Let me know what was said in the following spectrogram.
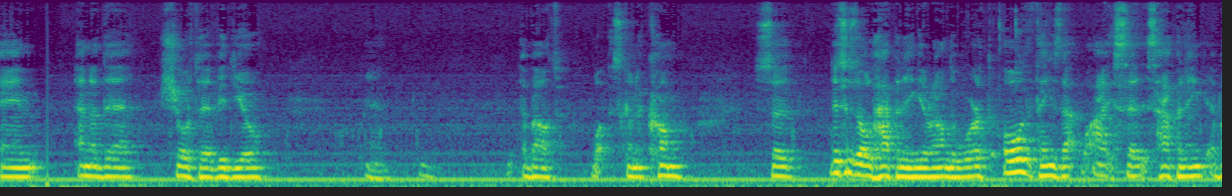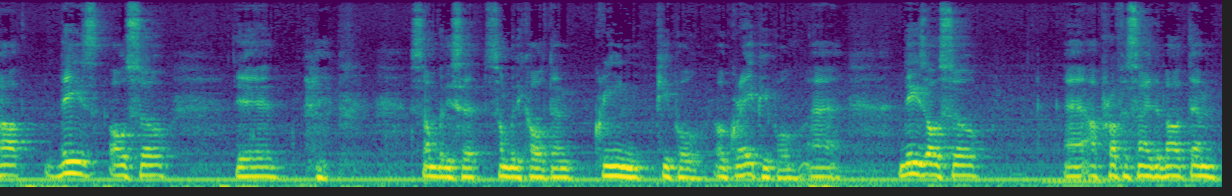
in another shorter video uh, about what's going to come. So this is all happening around the world. All the things that I said is happening about these also the somebody said somebody called them green people or gray people. Uh, these also uh, are prophesied about them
